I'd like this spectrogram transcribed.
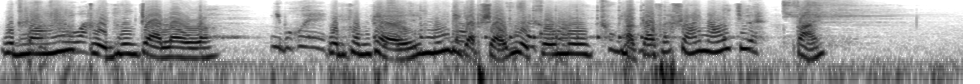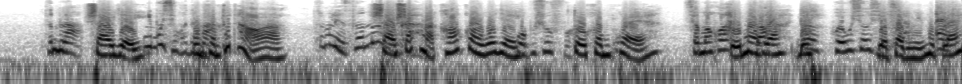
Huynh nói truyền hương trà lầu à? Huynh không thể muốn đi gặp sở người cô nương Mà? Cao Phúc soái nói chứ. Phải. Sao vậy? Huynh không thích họ à Sao sắc mặt khó coi quá vậy? Tôi không khỏe. Tiểu ma qua đi. Về phòng nghỉ một lát.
